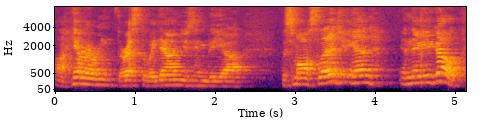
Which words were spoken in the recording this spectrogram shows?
uh, hammer them the rest of the way down using the, uh, the small sledge, and, and there you go.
